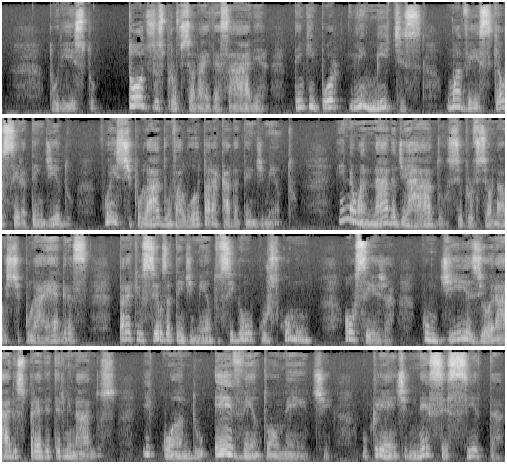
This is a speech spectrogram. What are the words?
Por isto, todos os profissionais dessa área têm que impor limites, uma vez que ao ser atendido, foi estipulado um valor para cada atendimento. E não há nada de errado se o profissional estipula regras para que os seus atendimentos sigam o curso comum, ou seja, com dias e horários pré-determinados. E quando, eventualmente, o cliente necessita,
